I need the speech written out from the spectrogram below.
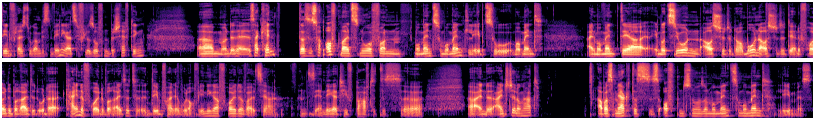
den vielleicht sogar ein bisschen weniger als die Philosophen beschäftigen. Ähm, und es erkennt, dass es oftmals nur von Moment zu Moment lebt, zu Moment ein Moment, der Emotionen ausschüttet, Hormone ausschüttet, der eine Freude bereitet oder keine Freude bereitet. In dem Fall ja wohl auch weniger Freude, weil es ja ein sehr negativ behaftetes äh, eine Einstellung hat. Aber es merkt, dass es oftens nur so ein Moment-zu-Moment-Leben ist.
